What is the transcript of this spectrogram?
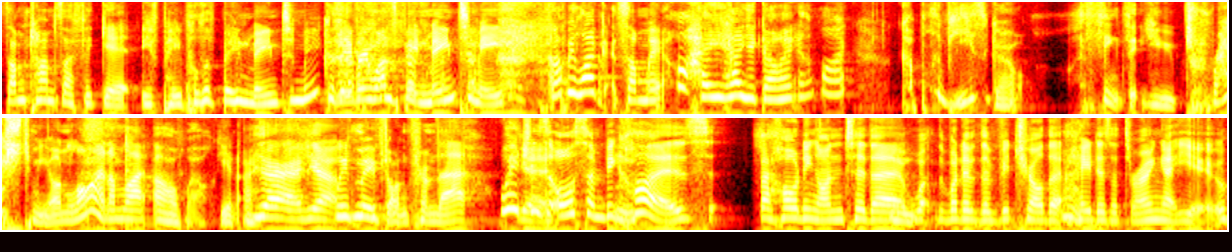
sometimes I forget if people have been mean to me because everyone's been mean to me, and I'll be like somewhere, oh hey, how you going? And I'm like, a couple of years ago. I think that you trashed me online. I'm like, oh well, you know. Yeah, yeah. We've moved on from that. Which Yeah. is awesome mm. because by holding on to the mm. what, whatever the vitriol that mm. haters are throwing at you,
